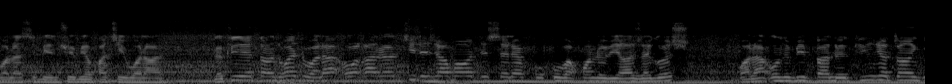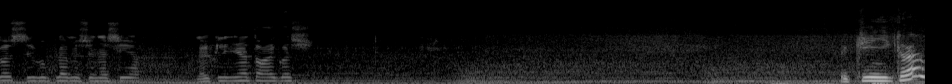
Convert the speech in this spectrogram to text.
voilà, c'est bien, tu es bien parti, voilà. Le clignotant à droite, voilà, on ralentit légèrement au décélère pour pouvoir prendre le virage à gauche. Voilà, on n'oublie pas le clignotant à gauche, s'il vous plaît, monsieur Nassir. Le clignotant à gauche. Clinique quoi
